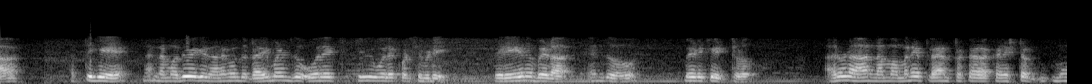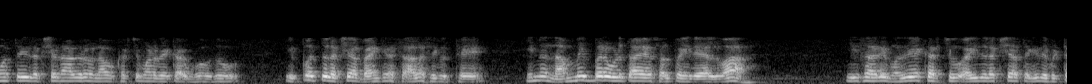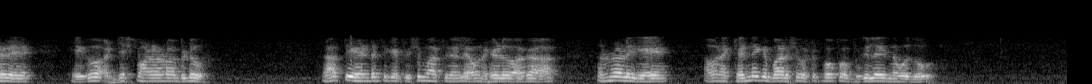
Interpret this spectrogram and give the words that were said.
ಅತ್ತಿಗೆ, ನನ್ನ ಮದುವೆಗೆ ನನಗೊಂದು ಡೈಮಂಡ್ ಓಲೆ, ಕಿವಿ ಓಲೆ ಕೊಡಿಸಿಬಿಡಿ ಏನು ಬೇಡ ಎಂದು ಬೇಡಿಕೆ ಇಟ್ಟಳು. ಅರುಣ, ನಮ್ಮ ಮನೆ ಪ್ಲಾನ್ ಪ್ರಕಾರ ಕನಿಷ್ಠ ಮೂವತ್ತೈದು ಲಕ್ಷನಾದರೂ ನಾವು ಖರ್ಚು ಮಾಡಬೇಕಾಗಬಹುದು. ಇಪ್ಪತ್ತು ಲಕ್ಷ ಬ್ಯಾಂಕಿನ ಸಾಲ ಸಿಗುತ್ತೆ. ಇನ್ನು ನಮ್ಮಿಬ್ಬರ ಉಳಿತಾಯ ಸ್ವಲ್ಪ ಇದೆ ಅಲ್ವಾ? ಈ ಸಾರಿ ಮದುವೆ ಖರ್ಚು ಐದು ಲಕ್ಷ ತೆಗೆದು ಬಿಟ್ಟರೆ ಹೇಗೋ ಅಡ್ಜಸ್ಟ್ ಮಾಡೋಣ ಬಿಡು. ರಾತ್ರಿ ಹೆಂಡತಿಗೆ ಪಿಸಿ ಮಾತಿನಲ್ಲಿ ಅವನು ಹೇಳುವಾಗ ಅರುಣಳಿಗೆ ಅವನ ಕೆನ್ನೆಗೆ ಬಾರಿಸುವಷ್ಟು ಕೋಪ ಭುಗಿಲೆ ಎನ್ನುವುದು.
